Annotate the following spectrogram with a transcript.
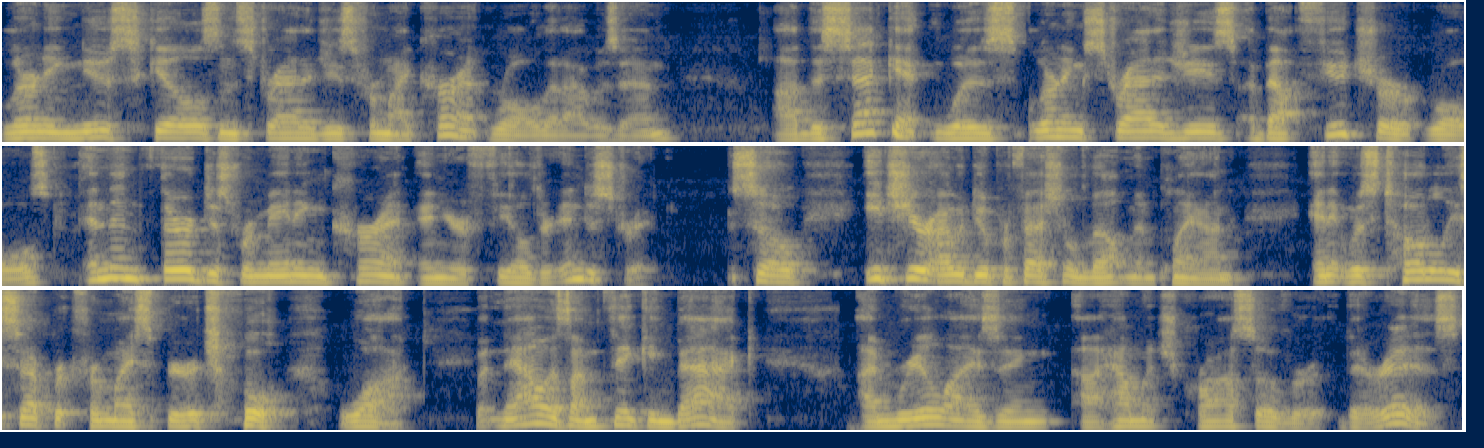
learning new skills and strategies for my current role that I was in. Uh, the second was learning strategies about future roles. And then third, just remaining current in your field or industry. So each year I would do a professional development plan, and it was totally separate from my spiritual walk. But now, as I'm thinking back, I'm realizing uh, how much crossover there is.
